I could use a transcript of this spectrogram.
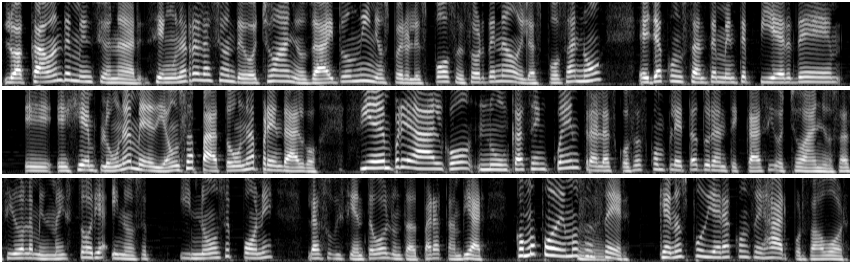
Lo acaban de mencionar, si en una relación de ocho años ya hay dos niños, pero el esposo es ordenado y la esposa no, ella constantemente pierde, eh, ejemplo, una media, un zapato, una prenda, algo. Siempre algo, nunca se encuentra las cosas completas durante casi ocho años. Ha sido la misma historia y no se, y no se pone la suficiente voluntad para cambiar. ¿Cómo podemos hacer? ¿Qué nos pudiera aconsejar, por favor?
